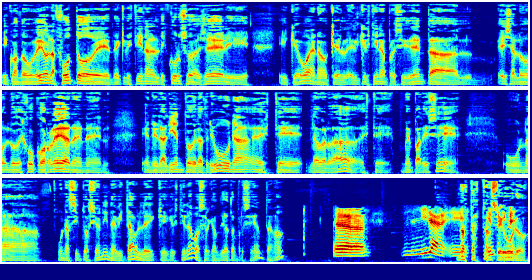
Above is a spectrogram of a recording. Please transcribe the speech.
y cuando veo la foto de, de Cristina en el discurso de ayer y, y que bueno, que el, Cristina presidenta, ella lo, lo dejó correr en el, en el aliento de la tribuna, este, la verdad, este, me parece una, una situación inevitable que Cristina va a ser candidata a presidenta, ¿no? Eh, mira... Eh, no estás tan seguro.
